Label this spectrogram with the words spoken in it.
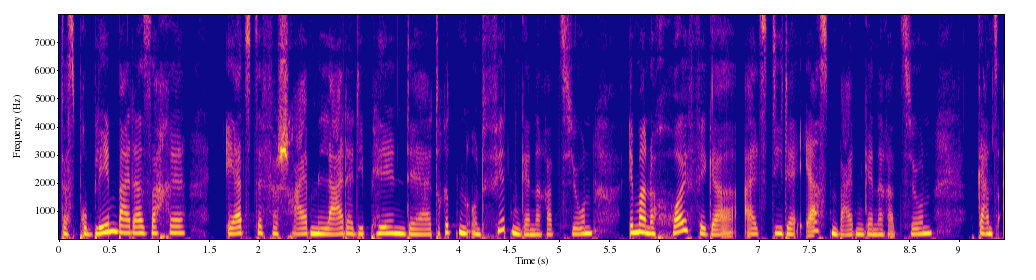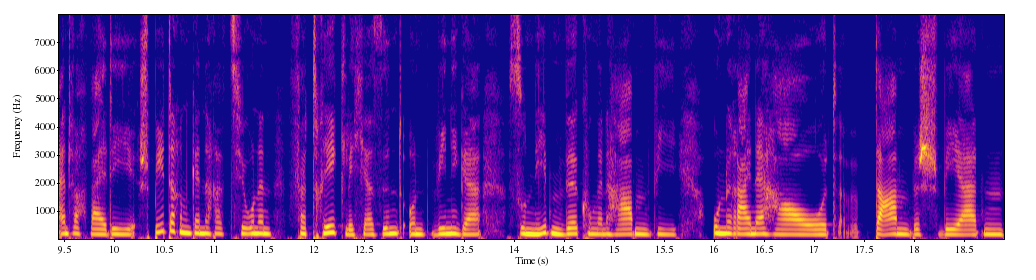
Das Problem bei der Sache, Ärzte verschreiben leider die Pillen der dritten und vierten Generation immer noch häufiger als die der ersten beiden Generationen, ganz einfach weil die späteren Generationen verträglicher sind und weniger so Nebenwirkungen haben wie unreine Haut, Darmbeschwerden,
